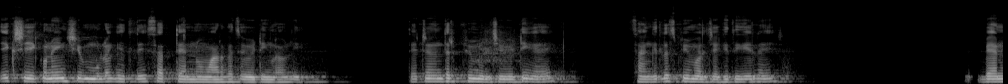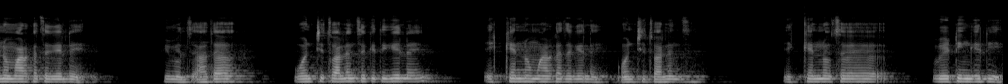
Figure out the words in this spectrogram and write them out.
एकशे एकोणऐंशी मुलं घेतले सत्त्याण्णव मार्काचं वेटिंग लावली. त्याच्यानंतर फिमेलची वेटिंग आहे. सांगितलंच फिमेलचे किती गेलं? आहे ब्याण्णव मार्काचं गेलं आहे फिमेलचं आता वंचितवाल्यांचं किती गेलं आहे एक्क्याण्णव मार्काचं गेलं आहे वंचितवाल्यांचं. एक्क्याण्णवचं वेटिंग गेली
